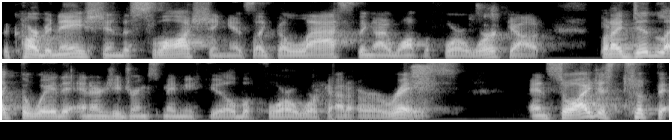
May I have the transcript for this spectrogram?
the carbonation, the sloshing. It's like the last thing I want before a workout. But I did like the way the energy drinks made me feel before a workout or a race. And so I just took the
